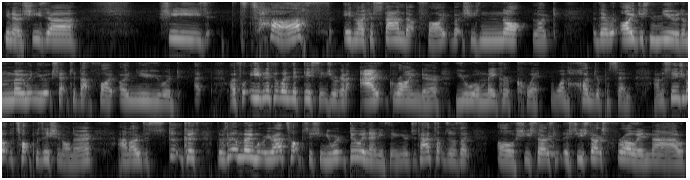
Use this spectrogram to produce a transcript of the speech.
you know she's uh she's tough in like a stand-up fight, but she's not like there. I just knew the moment you accepted that fight, I knew you would. I, thought even if it went the distance, you were gonna outgrind her. You will make her quit one hundred percent. And as soon as you got the top position on her, and I just stood because there was a little moment where you had top position, you weren't doing anything. You just had top position. I was like, oh, she starts. she starts throwing now,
